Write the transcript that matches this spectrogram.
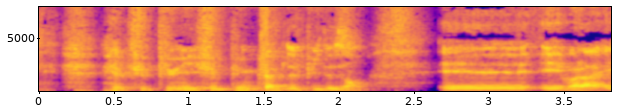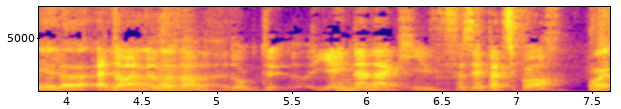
elle fait plus, il plus une club depuis deux ans. Et, et voilà, et elle a. elle Attends, a- attends, attends. Donc, il y a une nana qui faisait pas de sport. Ouais.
